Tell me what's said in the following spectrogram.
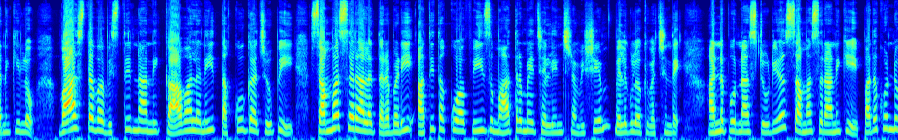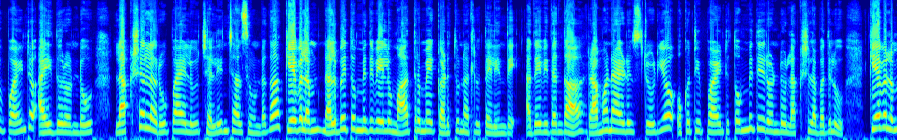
తనిఖీలో వాస్తవ విస్తీర్ణాన్ని కావాలని తక్కువగా చూపి సంవత్సరాల తరబడి అతి తక్కువ ఫీజు మాత్రమే చెల్లించిన విషయం వెలుగులోకి వచ్చింది. అన్నపూర్ణ స్టూడియోస్ సంవత్సరానికి పదకొండు పాయింట్ ఐదు రెండు లక్ష లక్షల రూపాయలు చెల్లించాల్సి ఉండగా కేవలం నలభై తొమ్మిది వేలు మాత్రమే కడుతున్నట్లు తేలింది. అదేవిధంగా రామానాయుడు స్టూడియో ఒకటి పాయింట్ తొమ్మిది రెండు లక్షల బదులు కేవలం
